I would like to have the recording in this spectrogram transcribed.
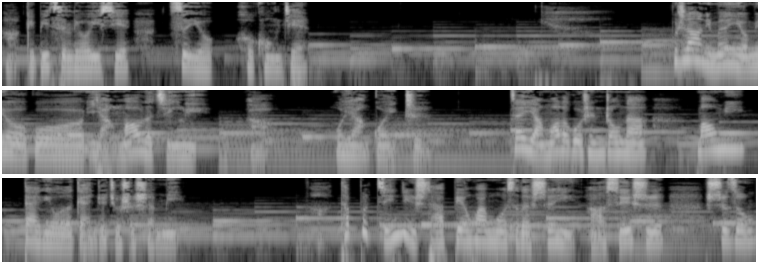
啊，给彼此留一些自由和空间。不知道你们有没有过养猫的经历啊？我养过一只，在养猫的过程中呢，猫咪带给我的感觉就是神秘。它不仅仅是它变幻莫测的身影啊，随时失踪，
